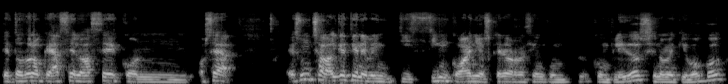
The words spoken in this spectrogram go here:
que todo lo que hace lo hace con... O sea, es un chaval que tiene 25 años, creo, recién cumplidos, si no me equivoco,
